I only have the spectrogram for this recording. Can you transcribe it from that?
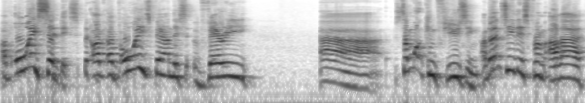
I've always said this, but I've, I've always found this very uh, somewhat confusing. I don't see this from other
